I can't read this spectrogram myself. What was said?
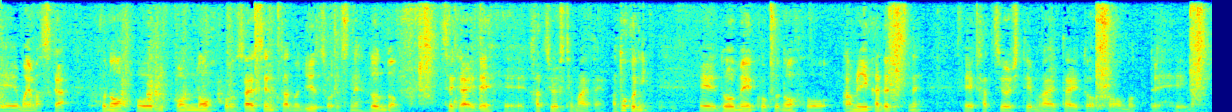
えー思いますがこの日本のこの最先端の技術をですねどんどん世界で、えー活用してもらいたい、まあ、特に、えー同盟国のアメリカでですねえー活用してもらいたいと思っています、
